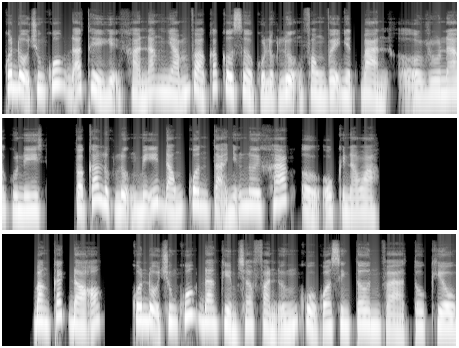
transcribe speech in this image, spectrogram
quân đội Trung Quốc đã thể hiện khả năng nhắm vào các cơ sở của lực lượng phòng vệ Nhật Bản ở Ronaguni và các lực lượng Mỹ đóng quân tại những nơi khác ở Okinawa. Bằng cách đó, quân đội Trung Quốc đang kiểm tra phản ứng của Washington và Tokyo.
